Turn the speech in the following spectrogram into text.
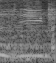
Charlie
